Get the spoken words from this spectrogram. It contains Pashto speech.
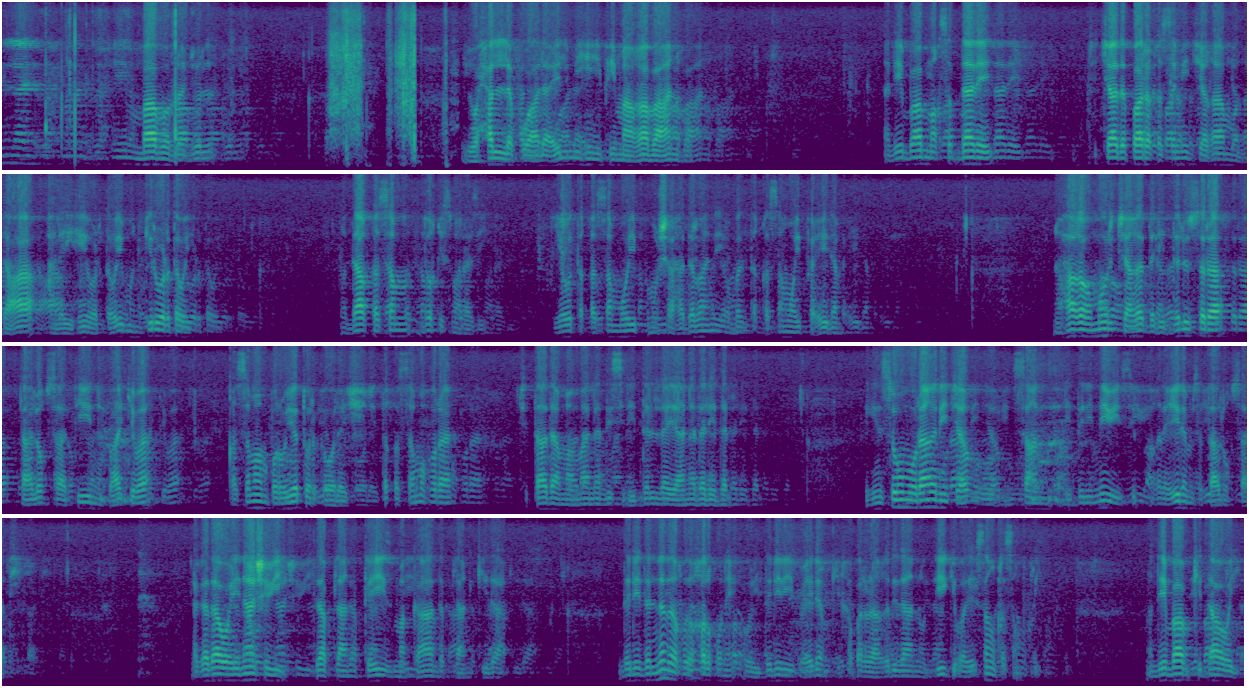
بسم الله الرحمن الرحيم باب الرجل يحلف على علمه فيما غاب عنه دې باب مقصد دا دی چې چا د پاره قسمی چې هغه مدعا علیه ورته وي منکر ورته وي دا قسم دو قسم راځي یو تقسم وي په مشاهده باندې او بل تقسم وي په علم نو هغه امور چې هغه د لیدلو سره تعلق ساتي نو په هغه کې به قسم هم په رؤیت ورکولای شي چې ته قسم وخوره چې تا دا ماما لاندې څه لیدل ده یا نه ده لیدل لیکن څو امور هغه دي چې انسان لیدلی نه وي صرف هغه علم سره تعلق ساتي لکه دا وینا شوي دا پلان کوي زمکا د پلان کې ده دلي دننه ده خو د خلقو نه يې اوري دلي دي په علم کي خبره راغلي ده نو دي کي به دي څنګه قسم خوري نو دي باب کي دا وايي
